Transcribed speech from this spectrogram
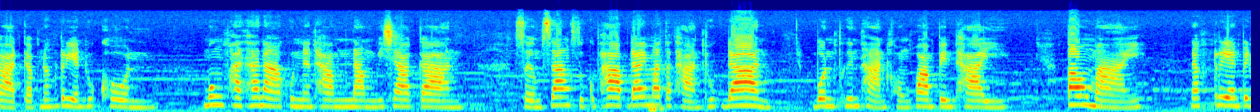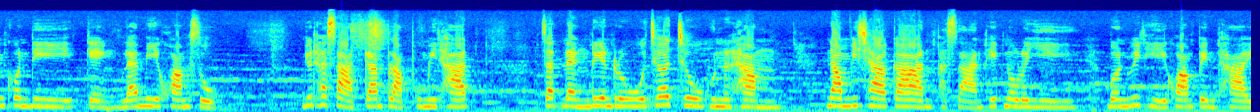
กาสกับนักเรียนทุกคน มุ่งพัฒนาคุณธรรมนำวิชาการ เสริมสร้างสุขภาพได้มาตรฐานทุกด้าน บนพื้นฐานของความเป็นไทย เป้าหมาย นักเรียนเป็นคนดี เก่งและมีความสุข ยุทธศาสตร์การปรับภูมิทัศน์ จัดแหล่งเรียนรู้เชิดชูคุณธรรมนำวิชาการผสานเทคโนโลยี บนวิถีความเป็นไทย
